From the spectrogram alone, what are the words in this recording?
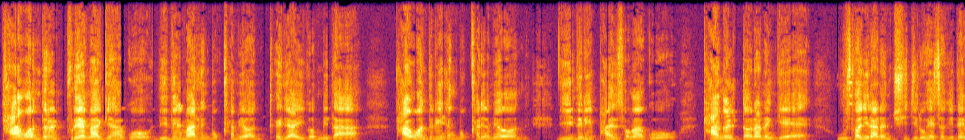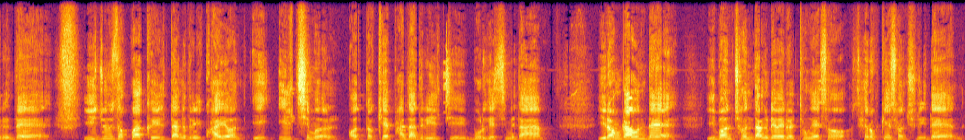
당원들을 불행하게 하고 니들만 행복하면 되냐 이겁니다. 당원들이 행복하려면 니들이 반성하고 당을 떠나는 게 우선이라는 취지로 해석이 되는데 이준석과 그 일당들이 과연 이 일침을 어떻게 받아들일지 모르겠습니다. 이런 가운데 이번 전당대회를 통해서 새롭게 선출이 된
